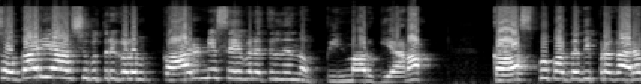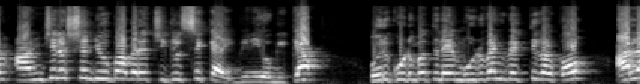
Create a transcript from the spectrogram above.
സ്വകാര്യ ആശുപത്രികളും കാരുണ്യ സേവനത്തിൽ നിന്നും പിന്മാറുകയാണ്. കാസ്പ് പദ്ധതി പ്രകാരം അഞ്ചു ലക്ഷം രൂപ വരെ ചികിത്സയ്ക്കായി വിനിയോഗിക്കാം. ഒരു കുടുംബത്തിലെ മുഴുവൻ വ്യക്തികൾക്കോ അല്ല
